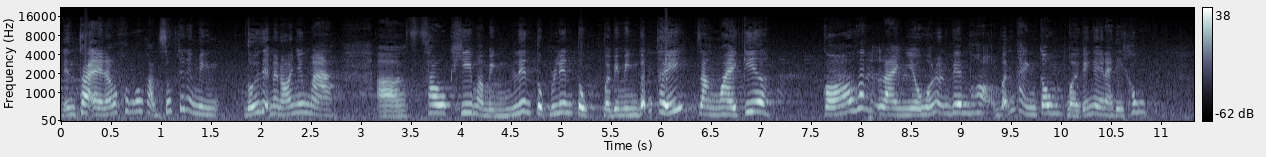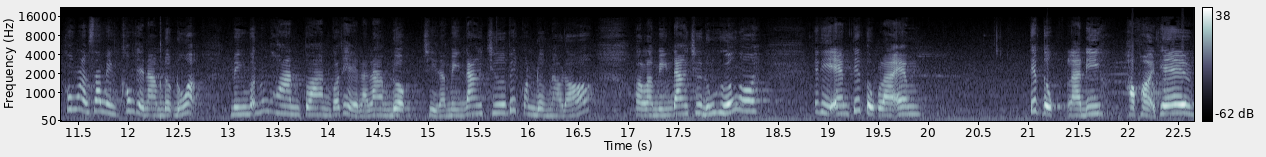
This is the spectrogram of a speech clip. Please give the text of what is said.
Điện thoại này nó không có cảm xúc thế thì mình đối diện với nó. Nhưng mà à, sau khi mà mình liên tục liên tục bởi vì mình vẫn thấy rằng ngoài kia có rất là nhiều huấn luyện viên họ vẫn thành công bởi cái nghề này thì không không làm sao mình không thể làm được đúng không ạ? Mình vẫn hoàn toàn có thể là làm được chỉ là mình đang chưa biết con đường nào đó hoặc là mình đang chưa đúng hướng thôi. Thế thì em tiếp tục là em tiếp tục là đi học hỏi thêm.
